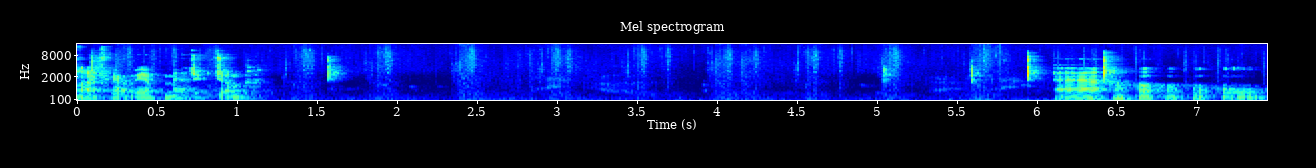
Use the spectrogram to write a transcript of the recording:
Oh, I forgot we have magic jump. Ah, Ow.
